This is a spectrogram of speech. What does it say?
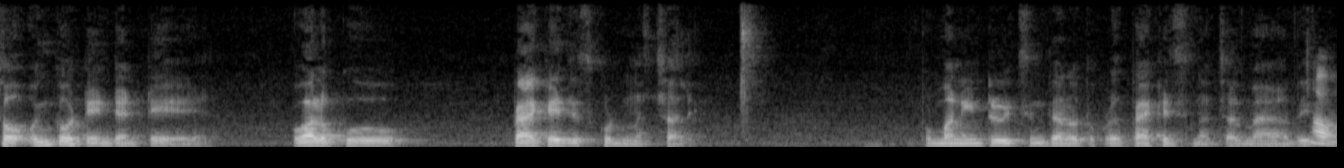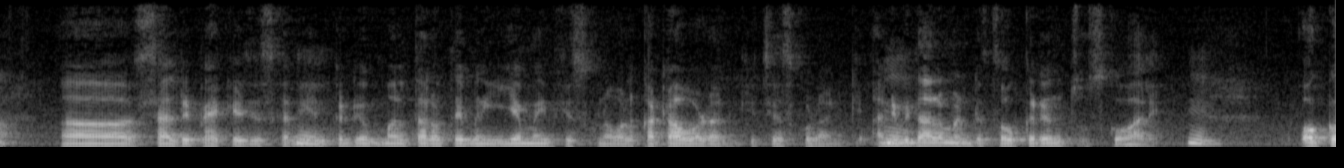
సో ఇంకోటి ఏంటంటే వాళ్ళకు ప్యాకేజెస్ కూడా నచ్చాలి. ఇప్పుడు మన ఇంటర్వ్యూ ఇచ్చిన తర్వాత కూడా ప్యాకేజ్ నచ్చాలి. అది శాలరీ ప్యాకేజెస్ కానీ ఎందుకంటే మళ్ళీ తర్వాత ఏమైనా ఈఎంఐ తీసుకున్న వాళ్ళు కట్ అవ్వడానికి చేసుకోవడానికి అన్ని విధాల అంటే సౌకర్యం చూసుకోవాలి. హ్మ్. ఒక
